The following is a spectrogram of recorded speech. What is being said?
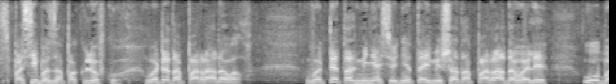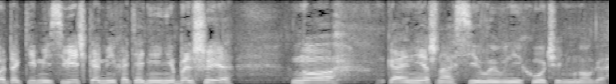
Спасибо за поклевку. Вот это порадовал. Вот это меня сегодня таймишата порадовали. Оба такими свечками, хотя они небольшие. Но, конечно, силы в них очень много.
